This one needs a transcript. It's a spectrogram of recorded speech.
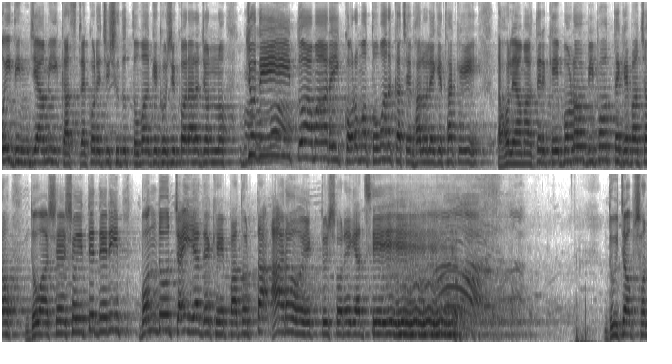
ওই দিন যে আমি কাজটা করেছি শুধু তোমাকে খুশি করার জন্য। যদি তো আমার এই কর্ম তোমার কাছে ভালো লেগে থাকে, তাহলে আমাদেরকে বড় বিপদ থেকে বাঁচাও। দোয়া শেষ হইতে দেরি, বন্ধু, চাইয়া দেখে পাথরটা আরও একটু সরে গেছে। দুইটা অপশন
